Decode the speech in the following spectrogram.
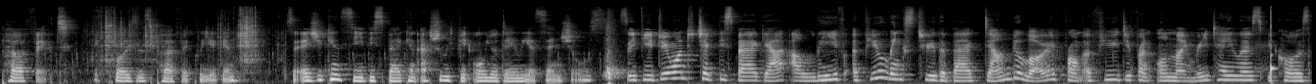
Perfect. It closes perfectly again. So as you can see, this bag can actually fit all your daily essentials. So if you do want to check this bag out, I'll leave a few links to the bag down below from a few different online retailers because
